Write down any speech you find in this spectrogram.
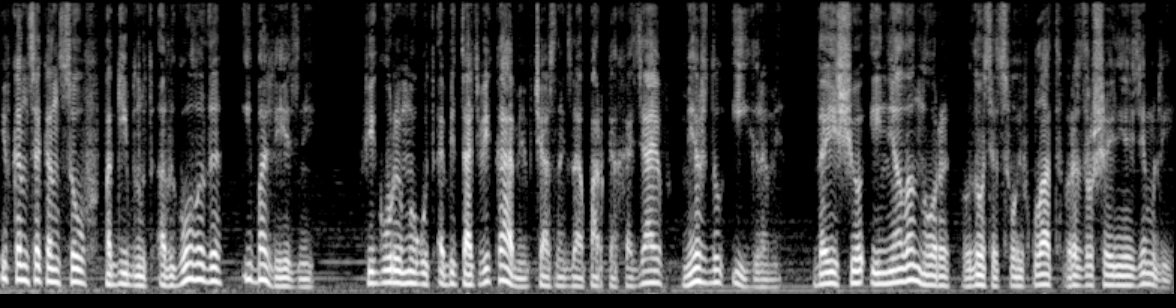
и в конце концов погибнут от голода и болезней. Фигуры могут обитать веками в частных зоопарках хозяев между играми. Да еще и неоланоры вносят свой вклад в разрушение Земли.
